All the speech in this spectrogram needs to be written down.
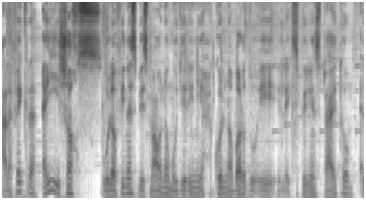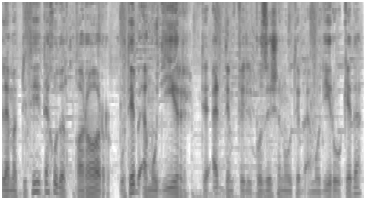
على فكرة أي شخص ولو في ناس بيسمعونا مديرين يحكوا لنا برضو إيه ال experience بتاعتهم لما بتبتدي تاخد القرار وتبقى مدير تقدم في ال position وتبقى مدير وكده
